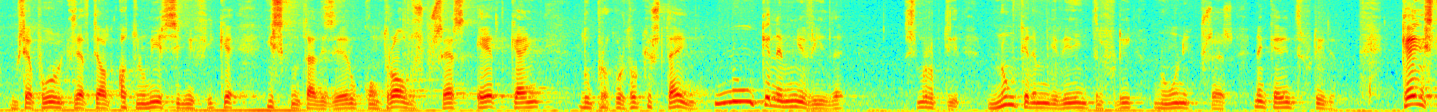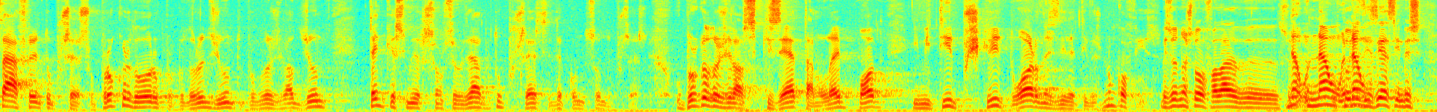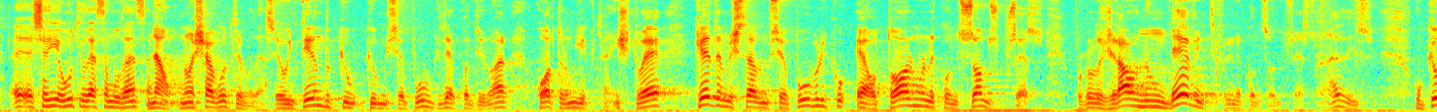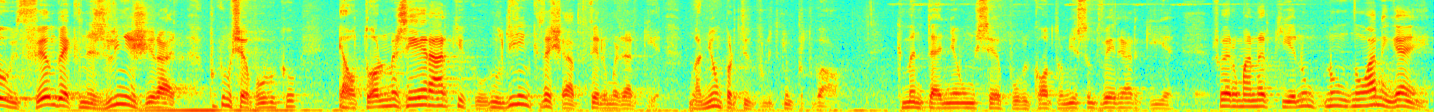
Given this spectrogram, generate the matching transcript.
O Ministério Público deve ter autonomia, significa, isso que me está a dizer, o controle dos processos é de quem? Do procurador que os tem. Nunca na minha vida, deixe-me repetir, nunca na minha vida interferi num único processo, nem quero interferir. Quem está à frente do processo? O procurador, o procurador adjunto, o procurador-geral adjunto, tem que assumir a responsabilidade do processo e da condução do processo. O Procurador-Geral, se quiser, está na lei, pode emitir por escrito ordens diretivas. Nunca o fiz. Mas eu não estou a falar de... Não, não, estou não. a dizer assim, mas eh, acharia útil essa mudança? Não, não achava útil a mudança. Eu entendo que o, que o Ministério Público deve continuar com a autonomia que tem. Isto é, cada magistrado do Ministério Público é autónomo na condução dos processos. O Procurador-Geral não deve interferir na condução do processo, é nada disso. O que eu defendo é que nas linhas gerais, porque o Ministério Público é autónomo, mas é hierárquico. No dia em que deixar de ter uma hierarquia, não há nenhum partido político em Portugal que mantenha um Ministério Público autonomia se não tiver hierarquia. Isso era uma anarquia, não, não, não há ninguém.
